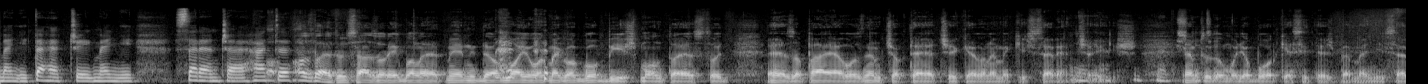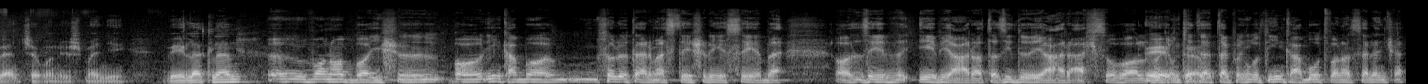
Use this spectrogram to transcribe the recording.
mennyi tehetség, mennyi szerencse. Hát Az lehet, hogy százalékban lehet mérni, de a Major meg a Gobbi is mondta ezt, hogy ehhez a pályához nem csak tehetség kell, hanem egy kis szerencse Igen, is. is Nem kicsit. tudom, hogy a borkészítésben mennyi szerencse van és mennyi véletlen. Van abba is, a, inkább a szőlőtermesztés részébe az év, évjárat, az időjárás, szóval Értem. nagyon kitettek, vagy volt inkább ott van a szerencse.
